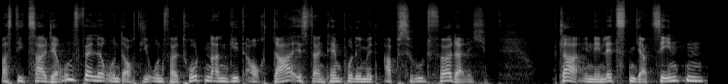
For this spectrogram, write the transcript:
Was die Zahl der Unfälle und auch die Unfalltoten angeht, auch da ist ein Tempolimit absolut förderlich. Klar, in den letzten Jahrzehnten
